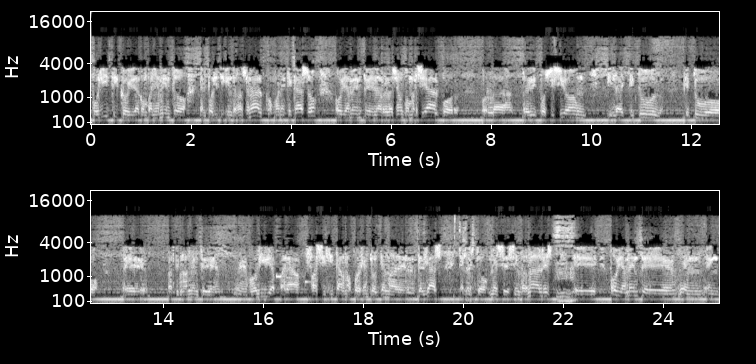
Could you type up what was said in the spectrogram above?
político y de acompañamiento en política internacional, como en este caso, obviamente la relación comercial por, por la predisposición y la actitud que tuvo eh, particularmente eh, Bolivia, para facilitarnos, por ejemplo, el tema del, gas en estos meses invernales. Eh, obviamente, en,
